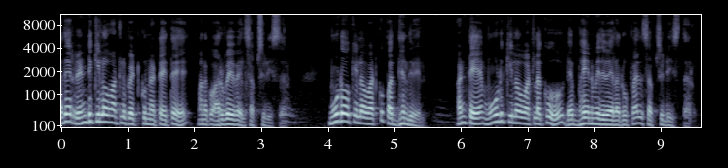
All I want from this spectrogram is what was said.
అదే రెండు కిలోవాట్లు పెట్టుకున్నట్టయితే మనకు అరవై వేలు సబ్సిడీ ఇస్తారు. మూడో కిలోవాట్కు పద్దెనిమిది వేలు. అంటే మూడు కిలోవాట్లకు డెబ్భై ఎనిమిది వేల రూపాయలు సబ్సిడీ ఇస్తారు.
